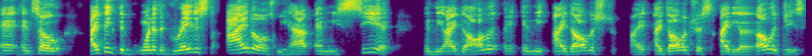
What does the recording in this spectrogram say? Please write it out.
And, and so I think that one of the greatest idols we have, and we see it in the idol in the idolatrous, idolatrous ideologies,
